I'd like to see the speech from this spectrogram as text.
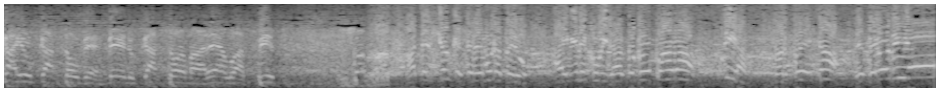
Caiu cartão vermelho, cartão amarelo, apito. Atención que se demora Perú. Ahí viene Cubilán, tocó para Díaz. Sorpresa, le pegó Díaz.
